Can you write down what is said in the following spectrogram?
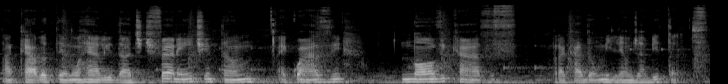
acaba tendo uma realidade diferente, então é quase nove casos para cada um milhão de habitantes.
